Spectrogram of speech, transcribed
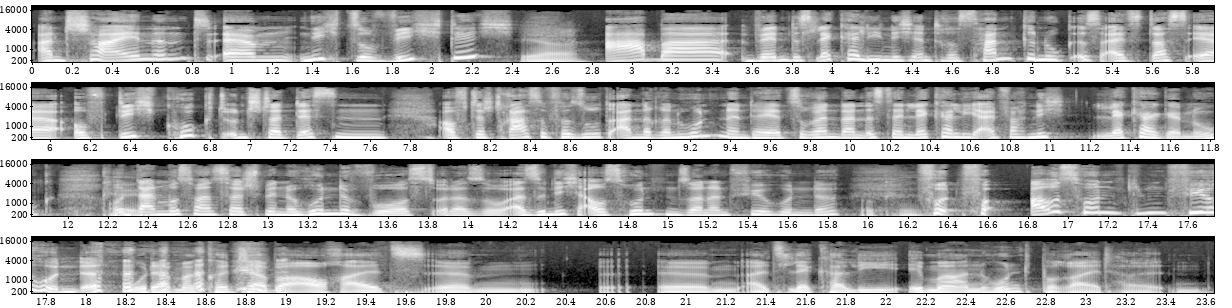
anscheinend ähm, nicht so wichtig. Ja. Aber wenn das Leckerli nicht interessant genug ist, als dass er auf dich guckt und stattdessen auf der Straße versucht, anderen Hunden hinterher zu rennen, dann ist dein Leckerli einfach nicht lecker genug. Okay. Und dann muss man zum Beispiel eine Hundewurst oder so. Also nicht aus Hunden, sondern für Hunde. Okay. Fu- fu- aus Hunden für Hunde. Oder man könnte aber auch als, ähm, äh, ähm, als Leckerli immer einen Hund bereithalten.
